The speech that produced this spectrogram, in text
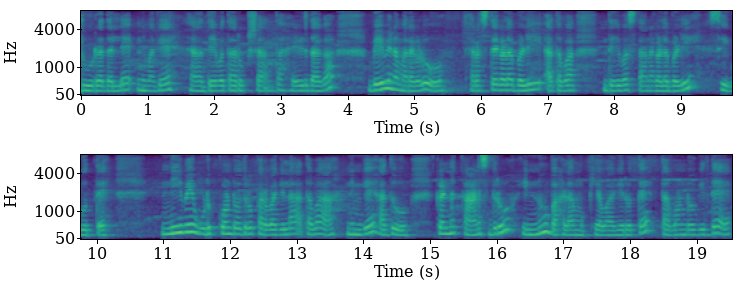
ದೂರದಲ್ಲೇ ನಿಮಗೆ ದೇವತಾ ವೃಕ್ಷ ಅಂತ ಹೇಳಿದಾಗ ಬೇವಿನ ಮರಗಳು ರಸ್ತೆಗಳ ಬಳಿ ಅಥವಾ ದೇವಸ್ಥಾನಗಳ ಬಳಿ ಸಿಗುತ್ತೆ. ನೀವೇ ಹುಡುಕೊಂಡೋದ್ರೂ ಪರವಾಗಿಲ್ಲ ಅಥವಾ ನಿಮಗೆ ಅದು ಕಣ್ಣಿಗೆ ಕಾಣಿಸಿದ್ರೂ ಇನ್ನೂ ಬಹಳ ಮುಖ್ಯವಾಗಿರುತ್ತೆ. ತಗೊಂಡೋಗಿದ್ದೆ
